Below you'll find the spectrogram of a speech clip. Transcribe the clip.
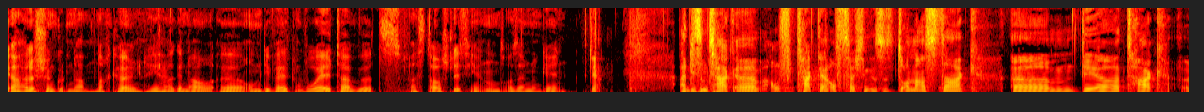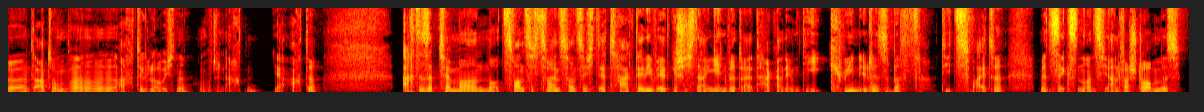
Ja, hallo, schönen guten Abend nach Köln. Ja, genau, äh, um die Welt Vuelta wird's fast ausschließlich in unserer Sendung gehen. Ja. An diesem Tag, äh, auf Tag der Aufzeichnung ist es Donnerstag. Ähm, der Tag, äh, Datum war achte, glaube ich, ne? Den achten? Ja, achte. 8. September 2022, der Tag, der in die Weltgeschichte eingehen wird, der Tag, an dem die Queen Elizabeth II. mit 96 Jahren verstorben ist.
